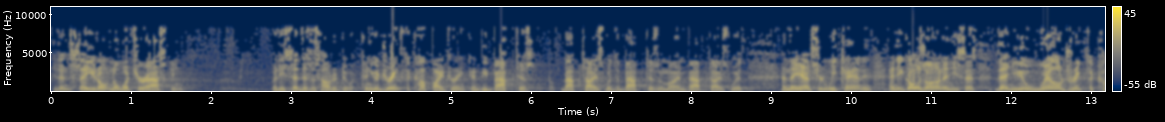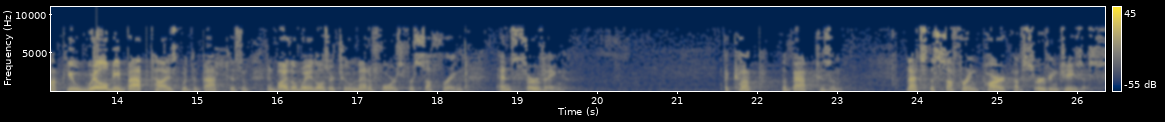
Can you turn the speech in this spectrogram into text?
He didn't say you don't know what you're asking, but he said this is how to do it. Can you drink the cup I drink and be baptized, baptized with the baptism I'm baptized with? And they answered, we can. And, he goes on and he says, then you will drink the cup. You will be baptized with the baptism. And by the way, those are two metaphors for suffering and serving. The cup, the baptism. That's the suffering part of serving Jesus.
